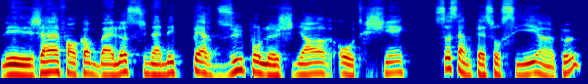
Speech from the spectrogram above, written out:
les gens font comme ben là, c'est une année perdue pour le junior autrichien. Ça, ça me fait sourciller un peu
